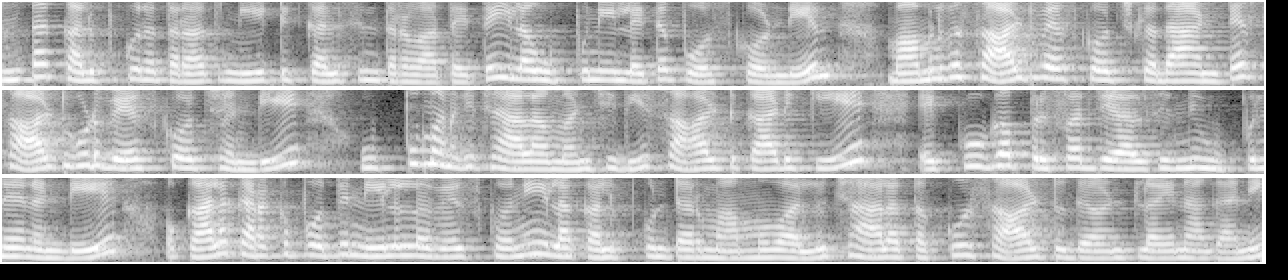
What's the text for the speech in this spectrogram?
అంతా కలుపుకున్న తర్వాత నీట్గా కలిసిన తర్వాత అయితే ఇలా ఉప్పు నీళ్ళు అయితే పోసుకోండి. మామూలుగా సాల్ట్ వేసుకోవచ్చు కదా అంటే సాల్ట్ కూడా వేసుకోవచ్చు అండి ఉప్పు మనకి చాలా మంచిది. సాల్ట్ కాడికి ఎక్కువగా ప్రిఫర్ చేయాల్సింది ఉప్పునేనండి. ఒకవేళ కరకపోతే నీళ్ళలో వేసుకొని ఇలా కలుపుకుంటారు మా అమ్మ వాళ్ళు. చాలా తక్కువ సాల్ట్ దాంట్లో అయినా కానీ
